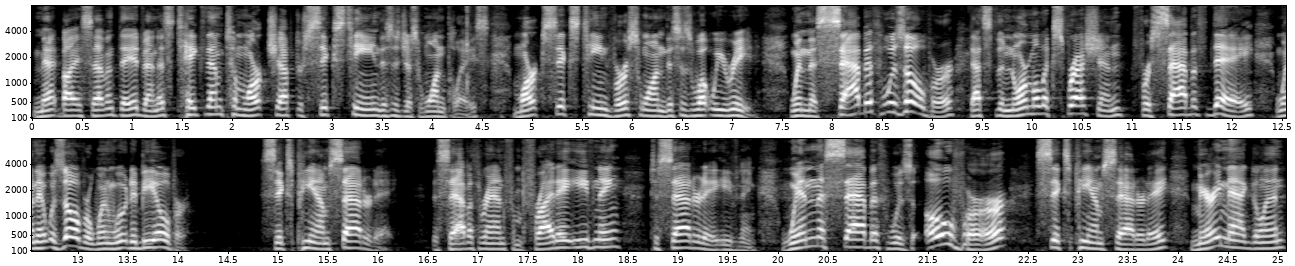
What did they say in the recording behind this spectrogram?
met by a Seventh day Adventist, take them to Mark chapter 16. This is just one place. Mark 16, verse 1, this is what we read. When the Sabbath was over, that's the normal expression for Sabbath day. When it was over, when would it be over? 6 p.m. Saturday. The Sabbath ran from Friday evening to Saturday evening. When the Sabbath was over, 6 p.m. Saturday, Mary Magdalene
